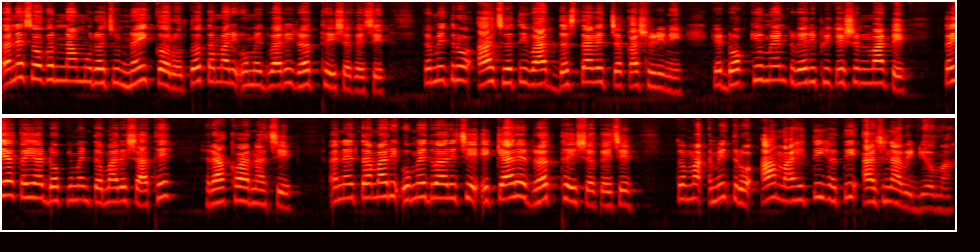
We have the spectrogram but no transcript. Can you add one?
અને સોગંદનામું રજૂ નહીં કરો તો તમારી ઉમેદવારી રદ થઈ શકે છે. તો મિત્રો, આ જ હતી વાત દસ્તાવેજ ચકાસણીની કે ડોક્યુમેન્ટ વેરિફિકેશન માટે કયા કયા ડોક્યુમેન્ટ તમારે સાથે રાખવાના છે અને તમારી ઉમેદવારી છે એ ક્યારે રદ થઈ શકે છે. તો મિત્રો, આ માહિતી હતી આજના વિડીયોમાં.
